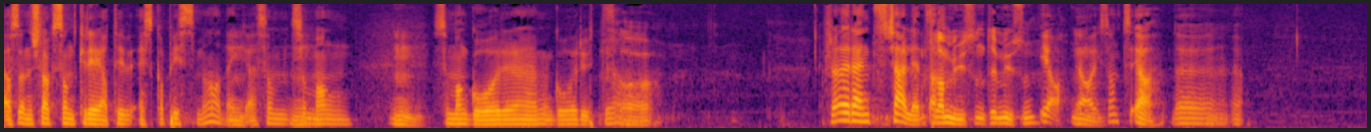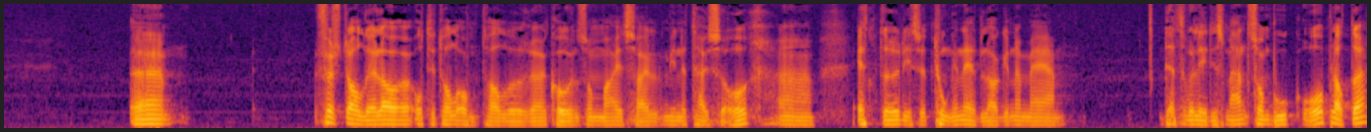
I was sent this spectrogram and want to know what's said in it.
altså en slags sånn kreativ eskapisme, da, tenker mm. jeg, som, som, man, mm. som man går, går ut i. Fra, fra rent kjærlighet. Fra musen til musen? Ja, ja ikke sant? Ja, det, ja. Uh, Første halvdel av 80-tallet omtaler uh, Cohen som My Exile mine tause år. Uh, etter disse tunge nederlagene med 'Death of a Ladies Man' som bok og plate,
